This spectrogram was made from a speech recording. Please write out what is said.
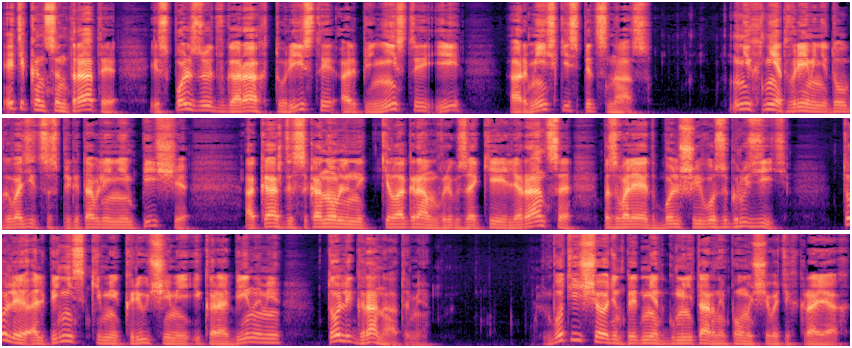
Эти концентраты используют в горах туристы, альпинисты и армейский спецназ. У них нет времени долго возиться с приготовлением пищи, а каждый сэкономленный килограмм в рюкзаке или ранце позволяет больше его загрузить, то ли альпинистскими крючьями и карабинами, то ли гранатами. Вот еще один предмет гуманитарной помощи в этих краях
